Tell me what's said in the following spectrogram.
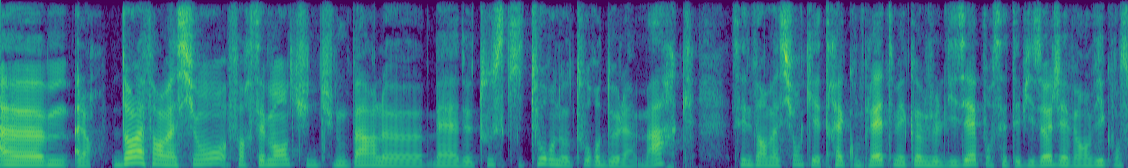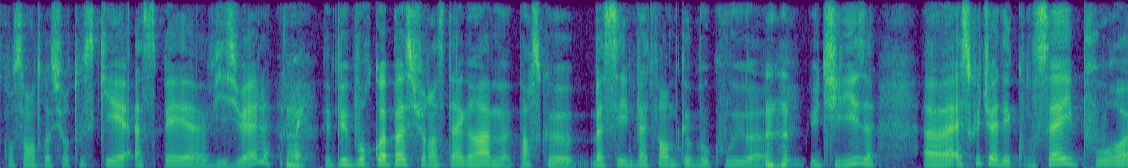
Euh, alors, dans la formation, forcément, tu, tu nous parles euh, bah, de tout ce qui tourne autour de la marque. C'est une formation qui est très complète, mais comme je le disais, pour cet épisode, j'avais envie qu'on se concentre sur tout ce qui est aspect euh, visuel. Oui. Et puis pourquoi pas sur Instagram, parce que bah, c'est une plateforme que beaucoup Mhm. utilisent. Est-ce que tu as des conseils pour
